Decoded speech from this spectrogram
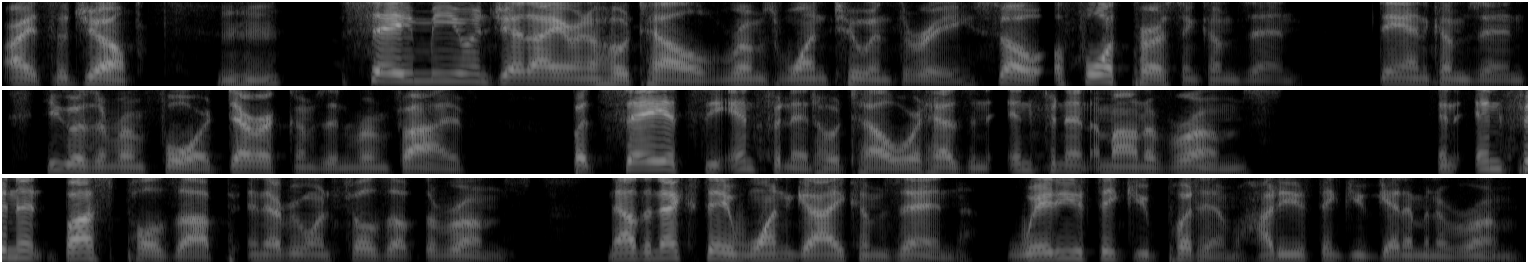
All right, so Joe, Mm-hmm. say me, you, and Jedi are in a hotel, rooms one, two, and three. So a fourth person comes in. Dan comes in. He goes in room four. Derek comes in room five. But say it's the infinite hotel where it has an infinite amount of rooms. An infinite bus pulls up and everyone fills up the rooms. Now the next day, one guy comes in. Where do you think you put him? How do you think you get him in a room?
